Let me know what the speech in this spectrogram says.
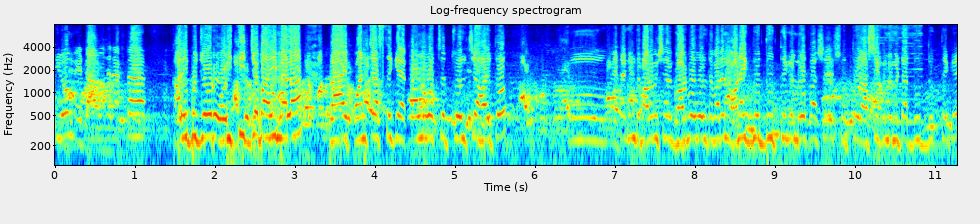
কিরম। এটা আমাদের একটা কালী পুজোর ঐতিহ্যবাহী মেলা। প্রায় পঞ্চাশ থেকে একান্ন বছর চলছে হয়তো। তো এটা কিন্তু বারো বারোবিশার গর্ব বলতে পারেন। অনেক দূর দূর থেকে লোক আসে সত্তর আশি কিলোমিটার দূর দূর থেকে।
